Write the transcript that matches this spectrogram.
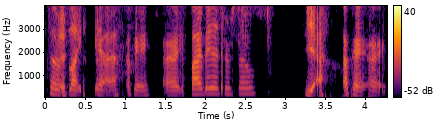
So it's like yeah, okay. All right, five minutes or so. yeah. Okay, all right.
